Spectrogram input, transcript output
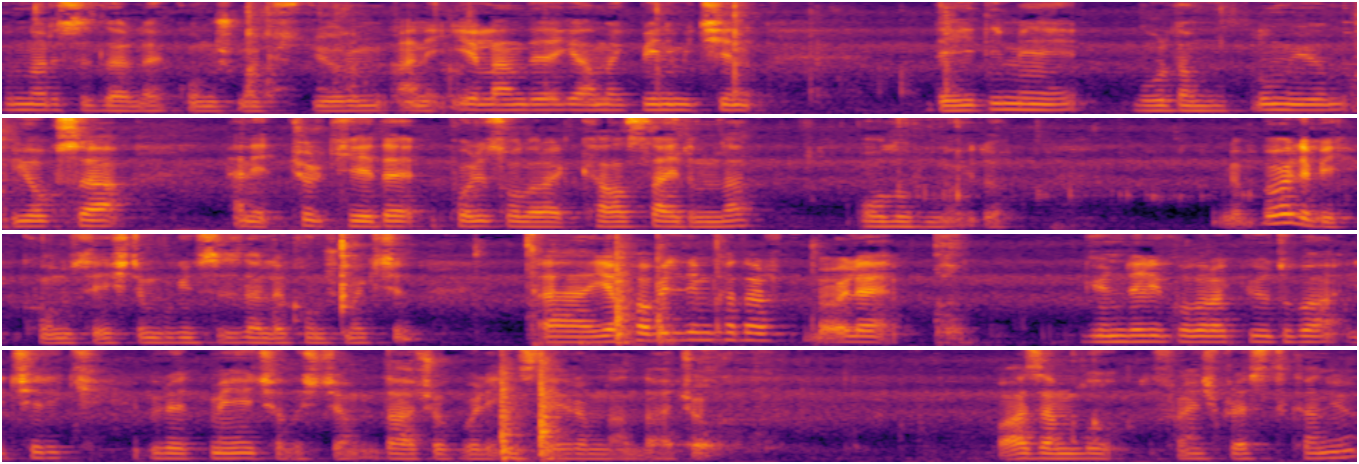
Bunları sizlerle konuşmak istiyorum. Hani İrlanda'ya gelmek benim için değdi mi? Burada mutlu muyum? Yoksa hani Türkiye'de polis olarak kalsaydım da olur muydu? Böyle bir konu seçtim bugün sizlerle konuşmak için. Ee, yapabildiğim kadar böyle gündelik olarak YouTube'a içerik üretmeye çalışacağım. Daha çok böyle Instagram'dan daha çok. Bazen bu French press tıkanıyor.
